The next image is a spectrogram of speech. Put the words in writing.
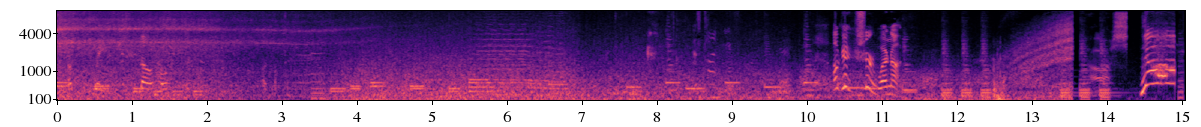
Oh, wait, no. This time. Okay, sure, why not? Oh, sh- No! Go.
